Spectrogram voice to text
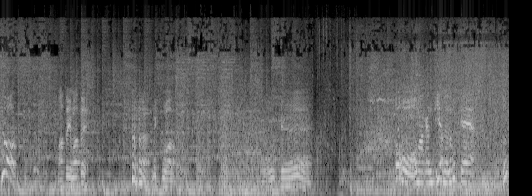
โชมาสิมาสิ ไม่กลัวหรอก โอเค โอ้โห มากันเพียบเลยนะพวกแกฮึบ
